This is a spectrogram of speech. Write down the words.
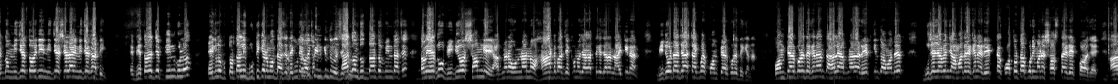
একদম। নিজে তৈরি নিজে সেলাই নিজে কাটিং এই ভেতরের যে প্রিন্টগুলো এগুলো টোটালি বুটিকের মধ্যে আছে দেখতে পাচ্ছেন কিন্তু রয়েছে একদম দুর্দান্ত প্রিন্ট আছে। তবে একটু ভিডিওর সঙ্গে আপনারা অন্যান্য হাট বা যে কোনো জায়গা থেকে যারা নাইটি নেন ভিডিওটা জাস্ট একবার কম্পেয়ার করে দেখে নেন। কম্পেয়ার করে দেখে নেন তাহলে আপনারা রেট কিন্তু আমাদের বুঝে যাবেন যে আমাদের এখানে রেটটা কতটা পরিমাণে সস্তায় রেট পাওয়া যায়। আর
